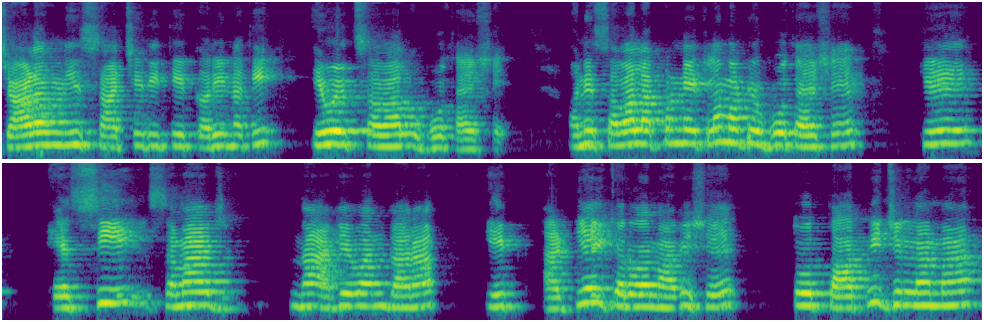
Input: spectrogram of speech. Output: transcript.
જાળવણી સાચી રીતે કરી નથી એવો એક સવાલ ઊભો થાય છે. અને સવાલ આપણને એટલા માટે ઊભો થાય છે કે એસસી સમાજના આગેવાન દ્વારા એક આરટીઆઈ કરવામાં આવી છે તો તાપી જિલ્લામાં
